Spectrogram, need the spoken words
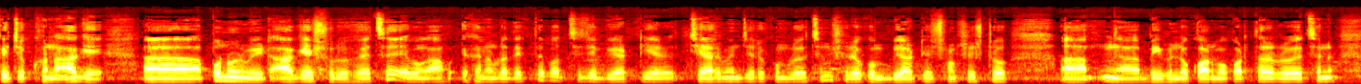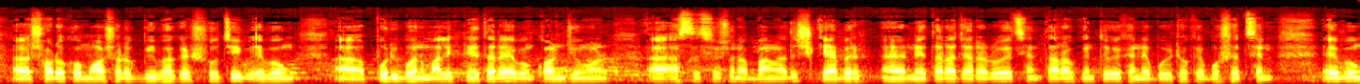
কিছুক্ষণ আগে পনেরো মিনিট আগে শুরু হয়েছে এবং এখানে আমরা দেখতে পাচ্ছি যে বিআরটি এর চেয়ারম্যান যেরকম রয়েছেন, সেরকম বিআরটি সংশ্লিষ্ট বিভিন্ন কর্মকর্তারা রয়েছেন সড়ক ও মহাসড়ক বিভাগের সচিব এবং পরিবহন মালিক নেতারা এবং কনজিউমার অ্যাসোসিয়েশন অব বাংলাদেশ ক্যাবের নেতারা যারা রয়েছেন, তারাও কিন্তু এখানে বৈঠকে বসেছেন। এবং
